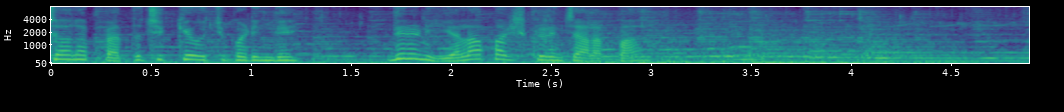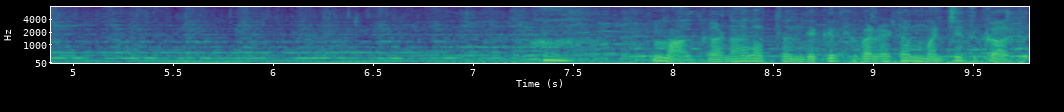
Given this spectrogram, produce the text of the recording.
చాలా పెద్ద చిక్కే వచ్చి పడింది. దీనిని ఎలా పరిష్కరించాలబ్బా? మా గణాలు తన దగ్గరికి వెళ్ళటం మంచిది కాదు.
